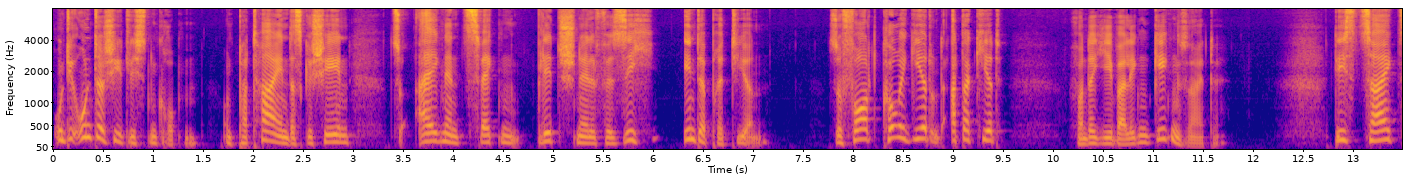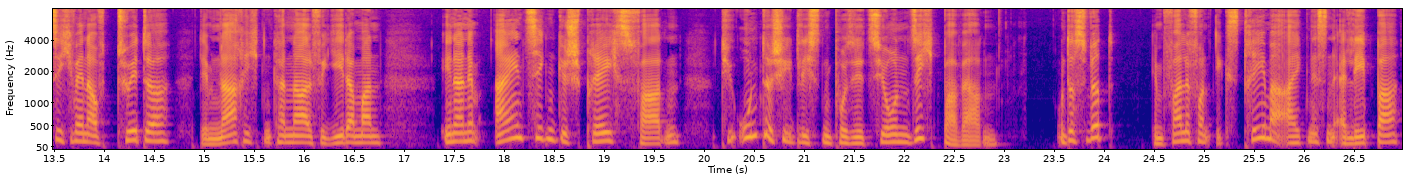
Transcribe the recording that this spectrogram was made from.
und die unterschiedlichsten Gruppen und Parteien das Geschehen zu eigenen Zwecken blitzschnell für sich interpretieren. Sofort korrigiert und attackiert von der jeweiligen Gegenseite. Dies zeigt sich, wenn auf Twitter, dem Nachrichtenkanal für jedermann, in einem einzigen Gesprächsfaden die unterschiedlichsten Positionen sichtbar werden. Und das wird im Falle von Extremereignissen erlebbar,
